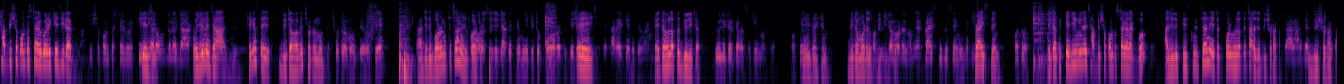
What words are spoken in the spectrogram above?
ছাব্বিশশো পঞ্চাশ টাকা করে কেজি রাখব ছাব্বিশশো পঞ্চাশ টাকা করে কেজি কেজি। ওজনে যা আসে ওই জন্য যা আসবে। ঠিক আছে? দুইটা হবে ছোটর মধ্যে। ছোটর মধ্যে ওকে। আর যদি বড় নিতে চান বড় বড় সাইজে যাদের ফ্যামিলি একটু বড় বেশি এই। তারা এটা নিতে পারেন। এটা হলো আপনার দুই লিটার। দুই লিটার ক্যাপাসিটির মধ্যে ওকে। এই দেখেন দুইটা মডেল হবে দুইটা মডেল হবে প্রাইস কিন্তু সেমই নাকি? প্রাইস সেম কত? এটা আপনি কেজি নিলে ছাব্বিশশো পঞ্চাশ টাকা রাখব। আর যদি পিস নিতে চান এটা পড়বে হলো আপনার হাজার দুশো টাকা। চার হাজার 200 টাকা।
